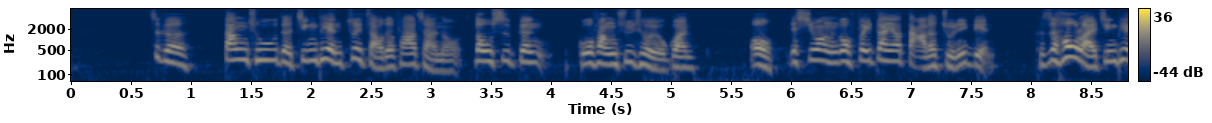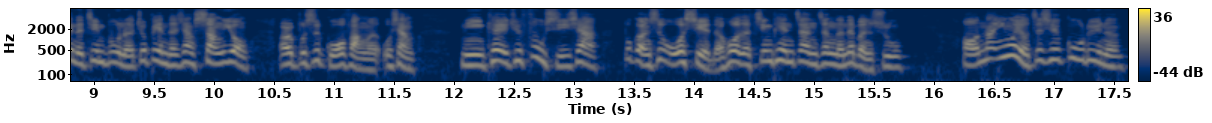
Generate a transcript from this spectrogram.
这个当初的晶片最早的发展哦，都是跟国防需求有关哦，要希望能够飞弹要打得准一点。可是后来晶片的进步呢，就变得像商用，而不是国防了。我想你可以去复习一下，不管是我写的或者《晶片战争》的那本书。哦，那因为有这些顾虑呢，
